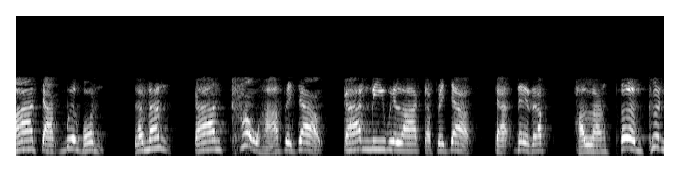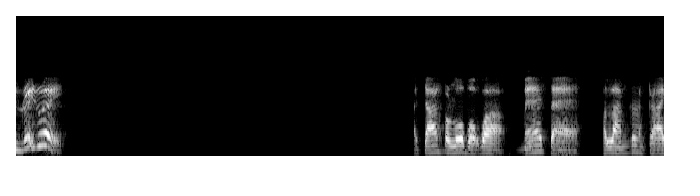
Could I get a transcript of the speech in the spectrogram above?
มาจากเบื้องบน ดังนั้นการเข้าหาพระเจ้า การมีเวลากับพระเจ้าจะได้รับพลังเพิ่มขึ้นเรื่อยๆ อาจารย์เปาโลบอกว่า แม้แต่พลังร่างกาย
